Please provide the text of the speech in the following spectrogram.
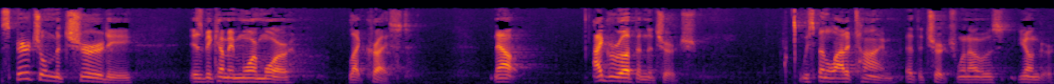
Spiritual maturity is becoming more and more like Christ. Now, I grew up in the church. We spent a lot of time at the church when I was younger.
